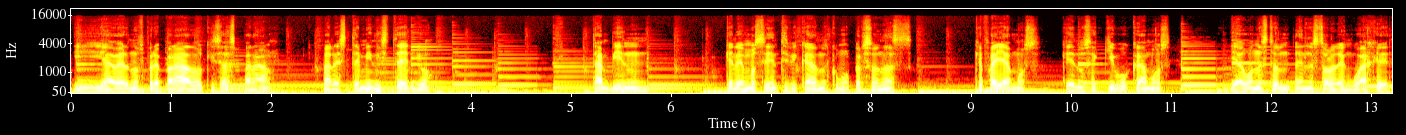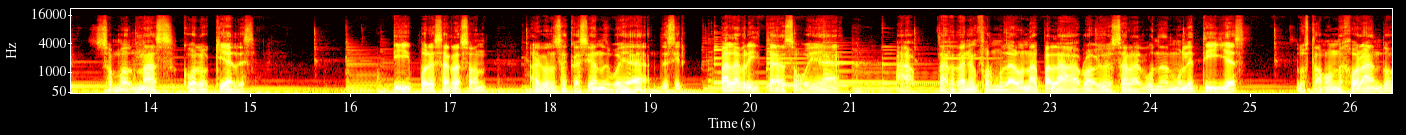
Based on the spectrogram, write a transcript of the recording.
y habernos preparado quizás para, para este ministerio, también queremos identificarnos como personas que fallamos, que nos equivocamos y aún en nuestro lenguaje somos más coloquiales. Y por esa razón, algunas ocasiones voy a decir palabritas o voy a, tardar en formular una palabra, voy a usar algunas muletillas. Lo estamos mejorando.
